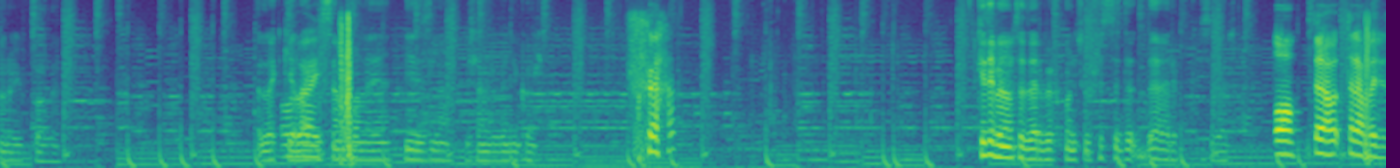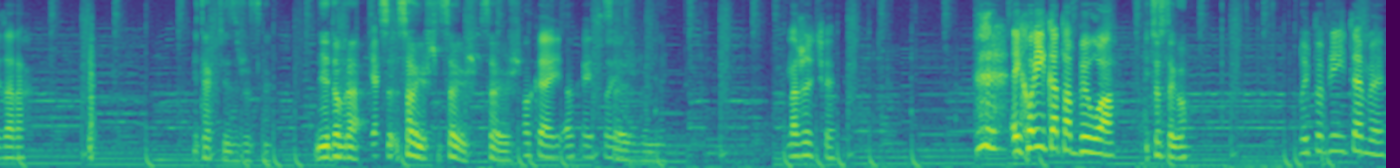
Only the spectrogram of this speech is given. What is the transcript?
oraj pole. Lekkie Oraj. lagi są, ale nie jest źle. Myślałem, że będzie gorzej. Kiedy będą te derby w końcu? Wszyscy de derby wpisywać. O, teraz, teraz będzie zaraz. I tak cię zrzucę. Nie, dobra, Jak- so, sojusz, sojusz, sojusz. Okej, okej, okay, Sojusz będzie. Na życie. Ej, choinka ta była! I co z tego? No i pewnie itemy.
